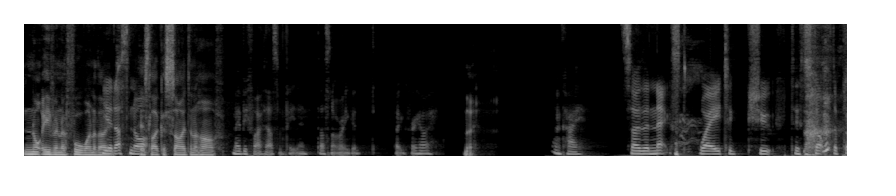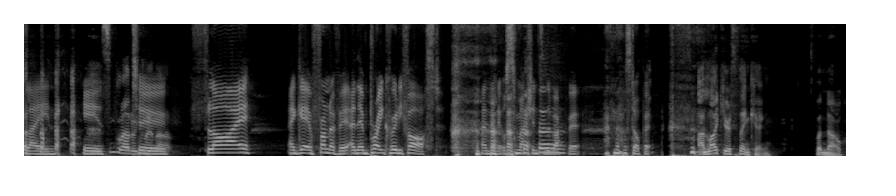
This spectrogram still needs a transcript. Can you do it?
not even a full one of those. Yeah, that's not- It's like a side and a half. maybe 5,000 feet then. That's not very good. Like very high. No. Okay. So the next way to shoot to stop the plane is glad we cleared that to fly and get in front of it and then brake really fast. And then it'll smash into the back of it and they'll stop it. I like your thinking, but no.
